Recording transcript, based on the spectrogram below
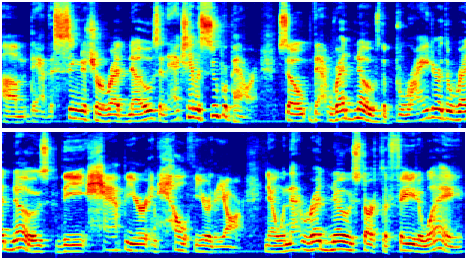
Um, they have the signature red nose and they actually have a superpower. So that red nose, the brighter the red nose, the happier and healthier they are. Now when that red nose starts to fade away,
